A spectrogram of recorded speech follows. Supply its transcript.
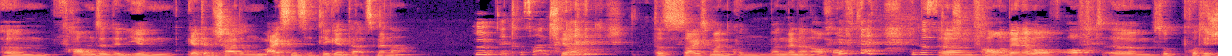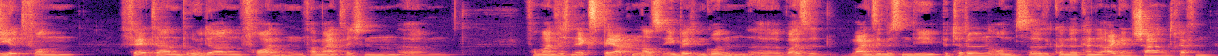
ähm, Frauen sind in ihren Geldentscheidungen meistens intelligenter als Männer. Hm, interessant. Ja, das sage ich meinen Kunden, meinen Männern auch oft. ähm, Frauen werden aber auch oft ähm, so protegiert von Vätern, Brüdern, Freunden, vermeintlichen ähm, vermeintlichen Experten aus irgendwelchen Gründen, äh, weil sie meinen, sie müssen die betütteln und äh, sie können da keine eigene Entscheidung treffen.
